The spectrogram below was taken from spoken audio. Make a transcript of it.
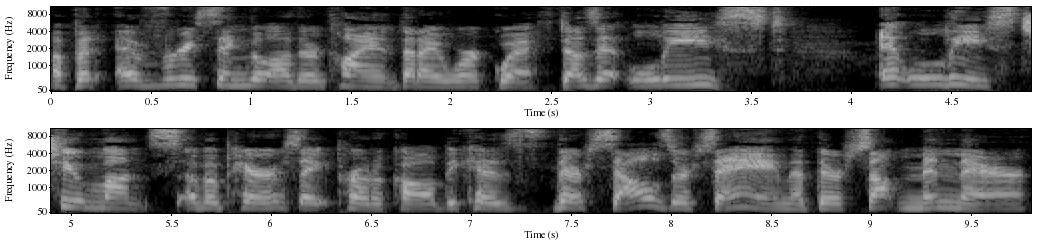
Uh, but every single other client that i work with does at least at least two months of a parasite protocol because their cells are saying that there's something in there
